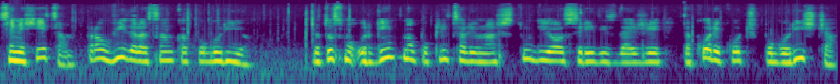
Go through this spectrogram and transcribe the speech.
Se ne hecam, prav videla sem, kako gorijo. Zato smo urgentno poklicali v naš studio sredi zdaj že tako rekoč pogorišča,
